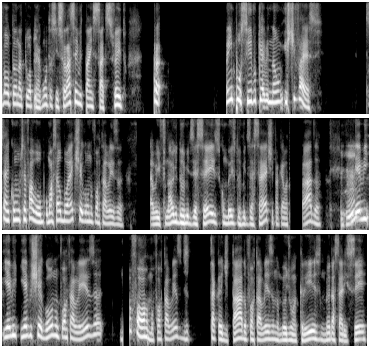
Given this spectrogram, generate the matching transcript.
Voltando à tua pergunta, assim, será se ele está insatisfeito? É impossível que ele não estivesse. Isso aí, como você falou, o Marcelo Boeck chegou no Fortaleza no final de 2016, começo de 2017, para aquela temporada, uhum. e, ele, e, ele, e ele chegou no Fortaleza de uma forma, o Fortaleza desacreditado, o Fortaleza no meio de uma crise, no meio da Série C,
